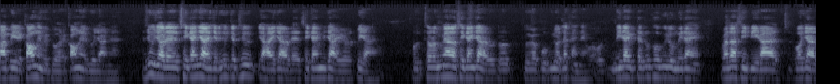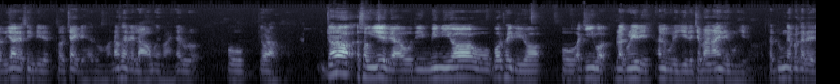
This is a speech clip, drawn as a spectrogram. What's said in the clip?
အားပေးတယ်ကောင်းတယ်ပဲပြောတယ်ကောင်းတယ်ပြောကြတယ်တချို့ကျတော့လေစိတ်တိုင်းကြတယ်တချို့တချို့ပြားတွေကျတော့လေစိတ်တိုင်းမကြရတော့တွေ့ရတယ်ဟိုတော်တော်များတော့စိတ်တိုင်းကြတယ်လို့သူတို့ပို့ပြီးတော့လက်ခံတယ်ပေါ့ဟိုမိတိုင်းတတူထိုးပြီးလို့မိတိုင်း brother စင်ပြေလားဘောကြတယ်ရတဲ့စင်ပြေတယ်တော့ကြိုက်တယ်အဲ့လိုပေါ့နောက်ထပ်လည်းလာအောင်မယ်ပါအဲ့လိုတော့ဟိုပြောတာပေါ့ကျွန်တော်အစုံရေးတယ်ဗျာဟိုဒီ mini ရောဟို portrait တွေရောဟိုအကြီးပေါ့ black gray တွေအဲ့လိုမျိုးတွေရေးတယ်ဂျပန် line တွေကုန်ရေးတယ်ပေါ့တတူးနဲ့ပတ်သက်တဲ့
